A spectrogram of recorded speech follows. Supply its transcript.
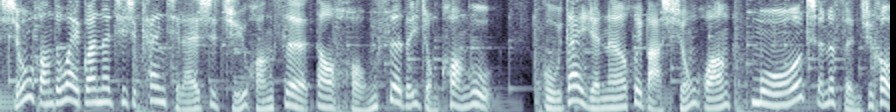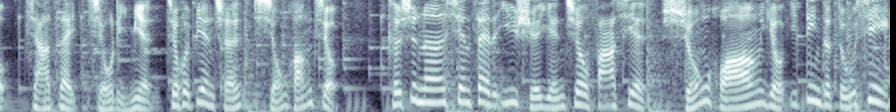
雄黄的外观呢，其实看起来是橘黄色到红色的一种矿物。古代人呢，会把雄黄磨成了粉之后，加在酒里面，就会变成雄黄酒。可是呢，现在的医学研究发现，雄黄有一定的毒性。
